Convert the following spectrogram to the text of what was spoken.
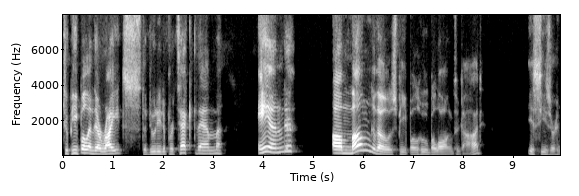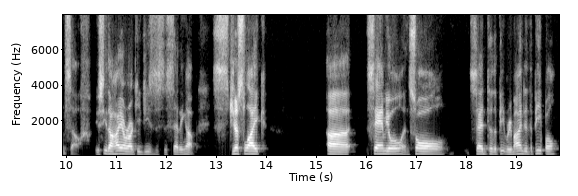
to people and their rights, the duty to protect them, and among those people who belong to God, is Caesar himself. You see the hierarchy Jesus is setting up, just like uh, Samuel and Saul said to the people, reminded the people,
